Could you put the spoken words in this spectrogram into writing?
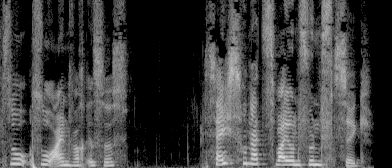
So, so einfach ist es. 652.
